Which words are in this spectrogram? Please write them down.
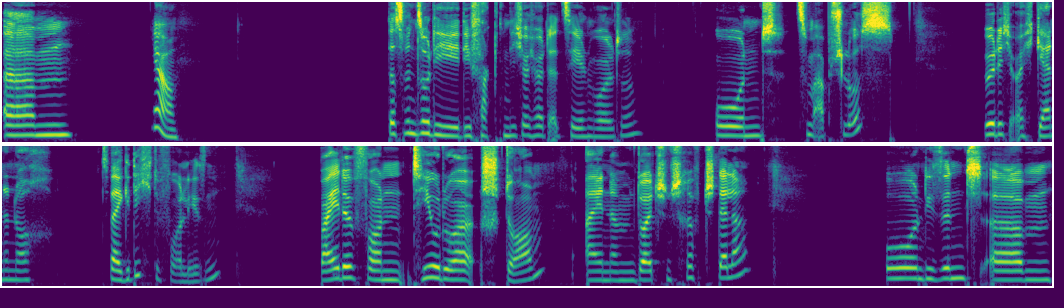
Ähm, ja. Das sind so die, die Fakten, die ich euch heute erzählen wollte. Und zum Abschluss würde ich euch gerne noch zwei Gedichte vorlesen. Beide von Theodor Storm, einem deutschen Schriftsteller. Und die sind ähm,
